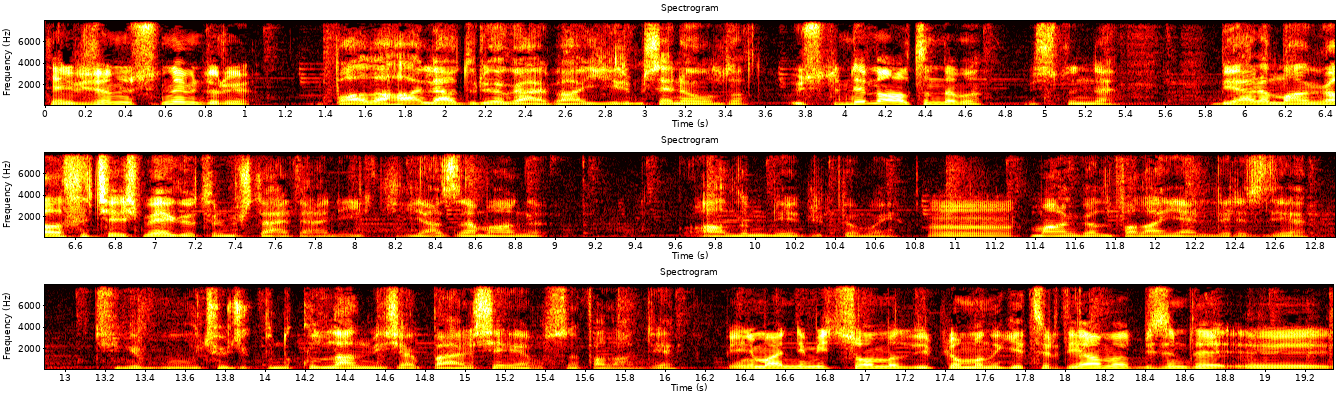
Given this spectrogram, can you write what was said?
Televizyonun üstünde mi duruyor? Vallahi hala duruyor galiba 20 sene oldu Üstünde mi altında mı? üstünde. Bir ara mangal çeşmeye götürmüşlerdi hani ilk yaz zamanı aldım diye diplomayı. Hmm. Mangalı falan yerleriz diye. Çünkü bu çocuk bunu kullanmayacak bari şey olsun falan diye. Benim annem hiç sormadı diplomanı getir diye ama bizim de e,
